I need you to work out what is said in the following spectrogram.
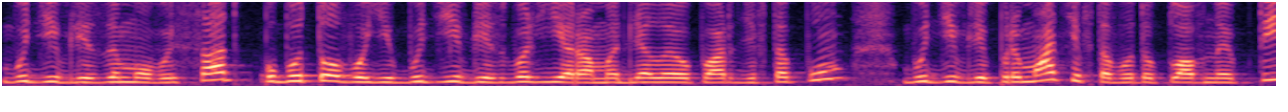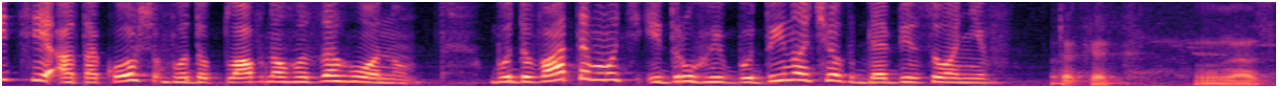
будівлі зимовий сад, побутової будівлі з вольєрами для леопардів та пум, будівлі приматів та водоплавної птиці, а також водоплавного загону. Будуватимуть і другий будиночок для бізонів. Так як у нас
